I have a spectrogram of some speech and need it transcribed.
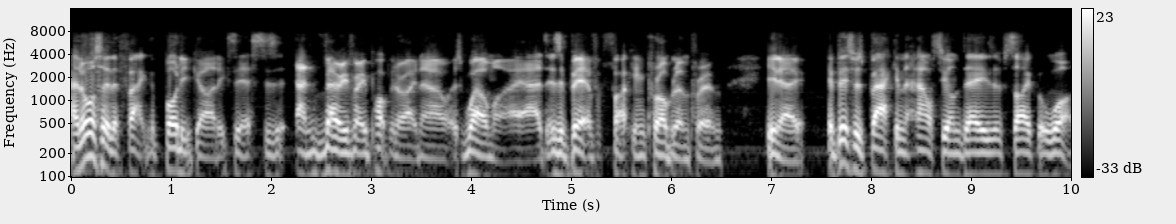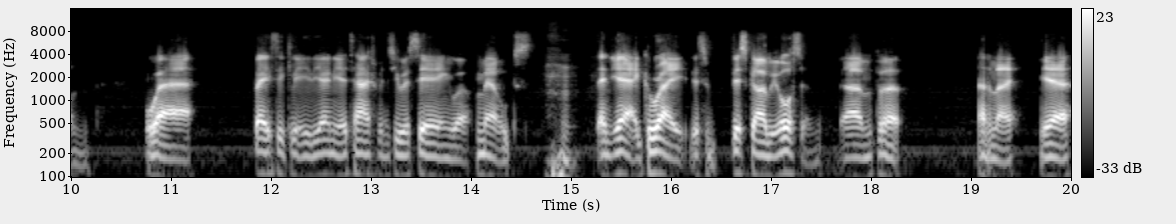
And also the fact that Bodyguard exists is, and very, very popular right now as well, might I add, is a bit of a fucking problem for him. You know, if this was back in the Halcyon days of Cycle 1, where basically the only attachments you were seeing were milks, then yeah, great. This this guy would be awesome. Um, but I don't know. Yeah,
